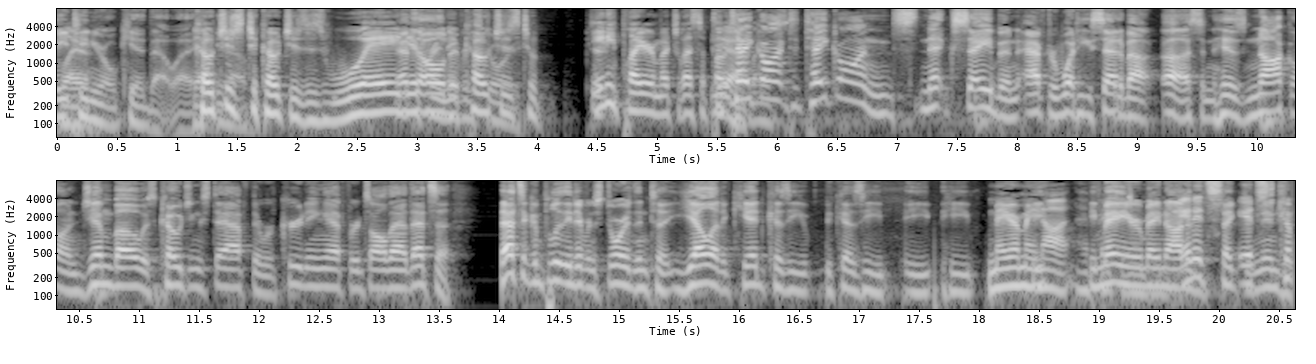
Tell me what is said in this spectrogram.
eighteen year old kid that way. coaches to coaches is way That's a different whole than different coaches story. to any player, much less to opposing take players. on to take on Nick Saban after what he said about us and his knock on Jimbo, his coaching staff, the recruiting efforts, all that. That's a that's a completely different story than to yell at a kid because he because he he he May or may he, not have he may faked or may not and have it's faked it's an injury.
